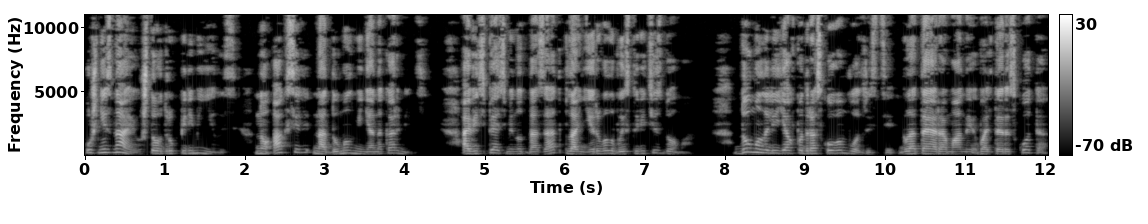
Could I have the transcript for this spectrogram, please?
Уж не знаю, что вдруг переменилось, но Аксель надумал меня накормить. А ведь пять минут назад планировал выставить из дома. Думала ли я в подростковом возрасте, глотая романы Вальтера Скотта,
